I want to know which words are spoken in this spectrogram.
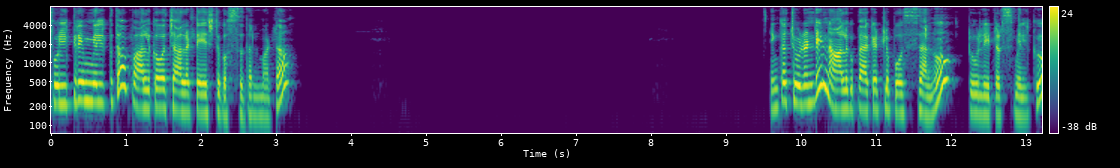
ఫుల్ క్రీమ్ మిల్క్తో పాలకోవా చాలా టేస్ట్గా వస్తుంది అనమాట ఇంకా చూడండి నాలుగు ప్యాకెట్లు పోసేసాను టూ లీటర్స్ మిల్క్.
